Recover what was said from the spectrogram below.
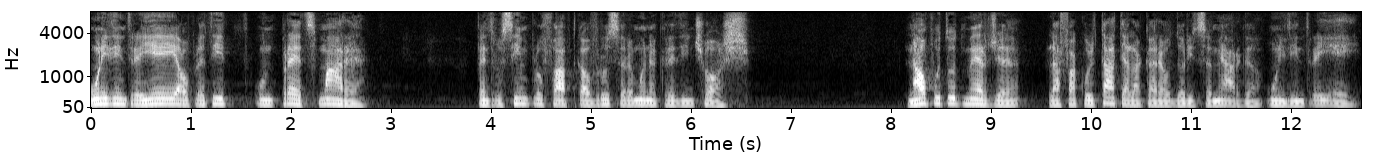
Unii dintre ei au plătit un preț mare pentru simplu fapt că au vrut să rămână credincioși. N-au putut merge la facultatea la care au dorit să meargă unii dintre ei.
